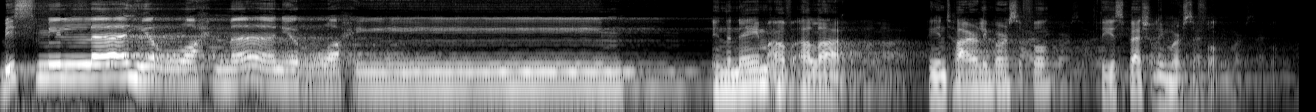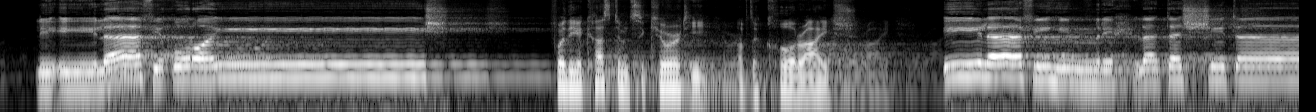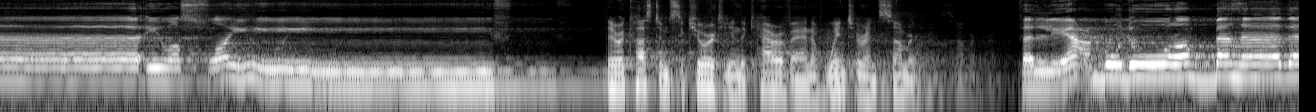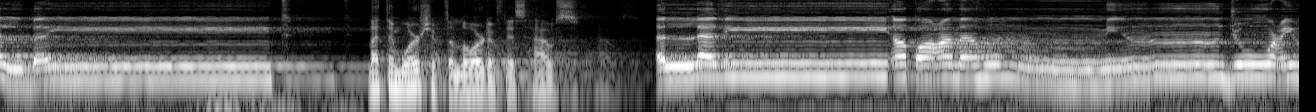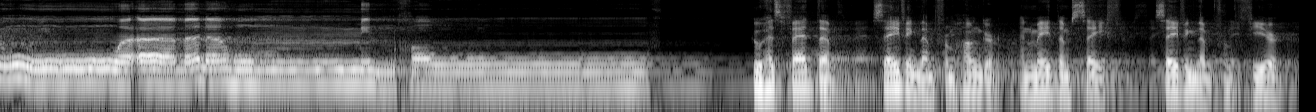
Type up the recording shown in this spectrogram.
بسم الله الرحمن الرحيم In the name of Allah, the entirely merciful, the especially merciful. لإيلاف قريش For the accustomed security of the Quraysh, إيلافهم رحلة الشتاء والصيف their accustomed security in the caravan of winter and summer. فليعبدوا رب هذا البيت Let them worship the Lord of this house, الذي أطعمهم من جوع وآمنهم من خوف who has fed them, saving them from hunger, and made them safe, saving them from fear.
